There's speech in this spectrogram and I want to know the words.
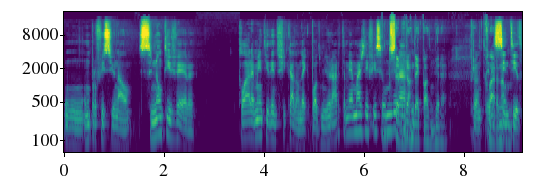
um, um profissional, se não tiver claramente identificado onde é que pode melhorar, também é mais difícil melhorar. Saber onde é que pode melhorar. Pronto, claro, nesse não, sentido.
